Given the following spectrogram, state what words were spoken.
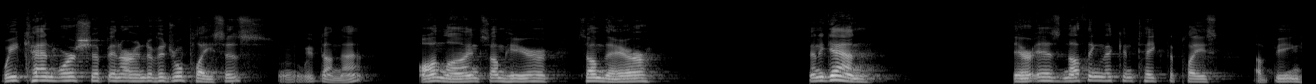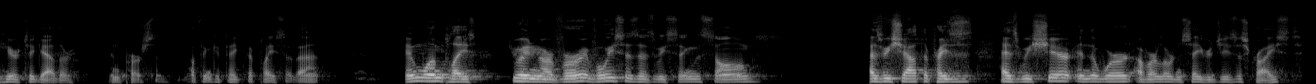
we can worship in our individual places. We've done that. Online, some here, some there. And again, there is nothing that can take the place of being here together in person. Nothing can take the place of that. In one place, joining our voices as we sing the songs, as we shout the praises, as we share in the word of our Lord and Savior Jesus Christ.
